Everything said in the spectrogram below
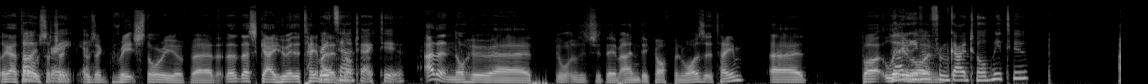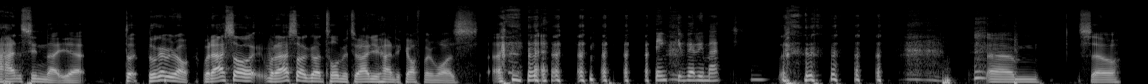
Like I thought Oh, it was such great, a it was a great story of uh, th- this guy who at the time I didn't, know, soundtrack too. I didn't know who uh, what was his name Andy Kaufman was at the time. Uh, but Not later even on, from God Told Me to. I hadn't seen that yet. Don't, don't get me wrong. When I saw when I saw God told me to, I knew Andy Kaufman was. Thank you very much. um so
